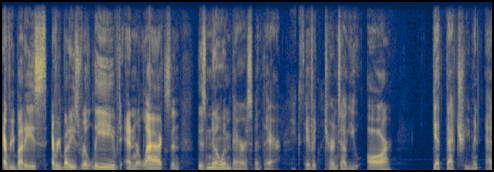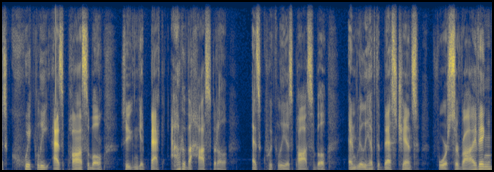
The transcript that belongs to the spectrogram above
Everybody's everybody's relieved and relaxed and there's no embarrassment there. Exactly. If it turns out you are, get that treatment as quickly as possible so you can get back out of the hospital as quickly as possible and really have the best chance for surviving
